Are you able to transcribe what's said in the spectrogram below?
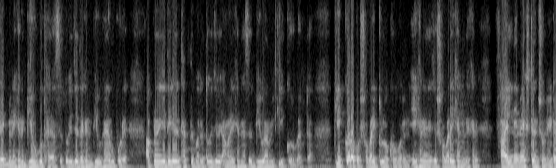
দেখবেন এখানে ভিউ কোথায় আছে? তো এই যে দেখেন ভিউ হ্যাঁ উপরে। আপনার এদিকে থাকতে পারে, তো এই যে আমার এখানে আছে ভিউ আমি ক্লিক করব একটা। ক্লিক করার পর সবাই একটু লক্ষ্য করেন। এখানে যে সবার এখানে দেখেন ফাইল নেম এক্সটেনশন এটা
